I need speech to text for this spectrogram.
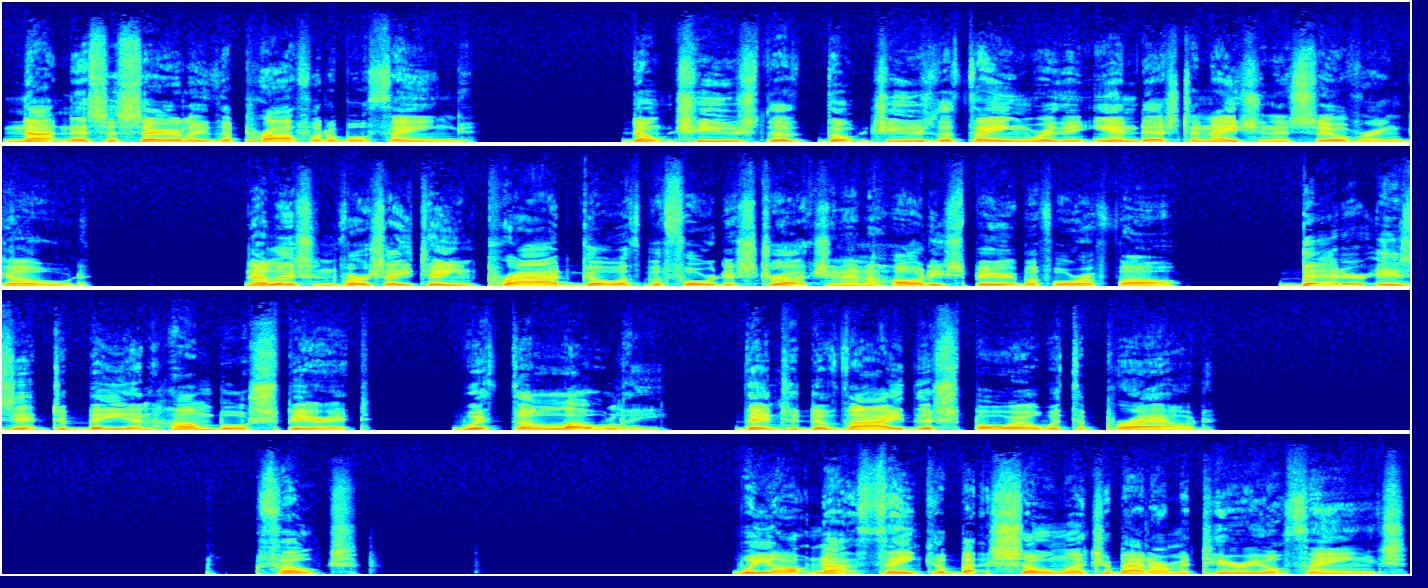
not necessarily the profitable thing. Don't choose the don't choose the thing where the end destination is silver and gold. Now listen, verse 18, pride goeth before destruction and a haughty spirit before a fall. Better is it to be an humble spirit with the lowly than to divide the spoil with the proud folks, we ought not think about so much about our material things.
